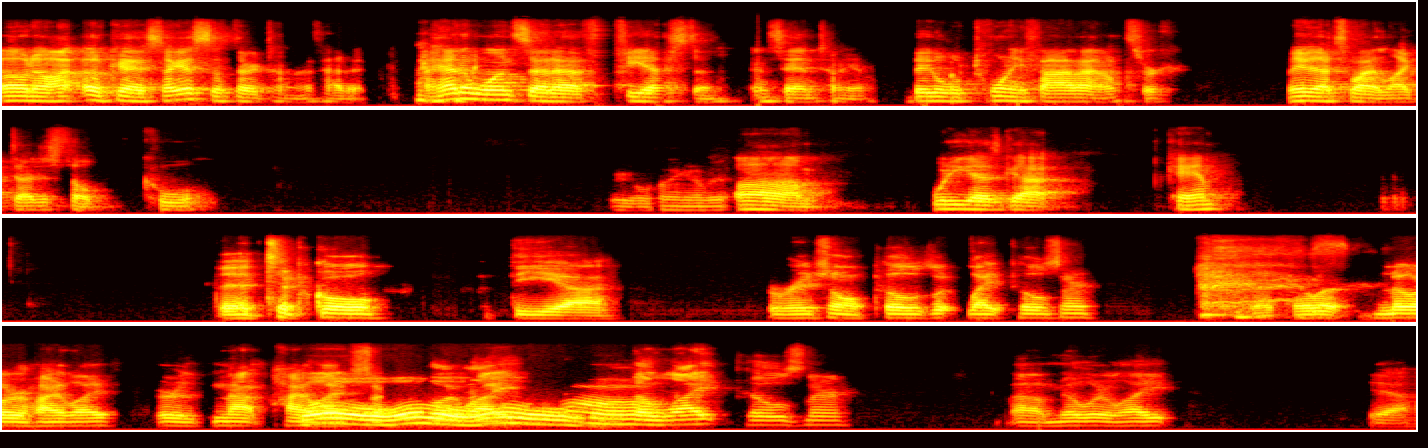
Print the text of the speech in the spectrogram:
Oh no, I, okay. So I guess the third time I've had it. I had it once at a Fiesta in San Antonio, big old twenty-five ouncer. Maybe that's why I liked it. I just felt cool. Real thing of it. Um, what do you guys got, Cam? the typical, the uh, original Pils light Pilsner, the Miller, Miller High Life, or not High Life, sorry, the light, the light Pilsner, uh, Miller Lite. Yeah.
